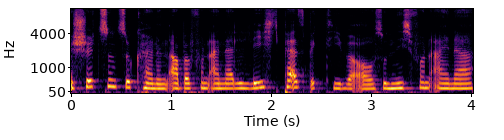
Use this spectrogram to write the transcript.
beschützen zu können, aber von einer Lichtperspektive aus und nicht von einer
